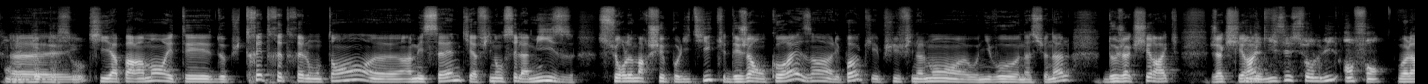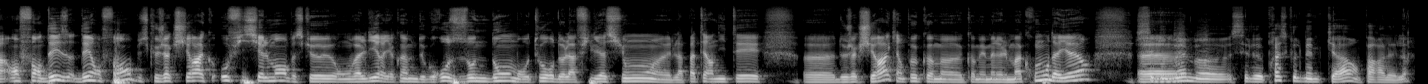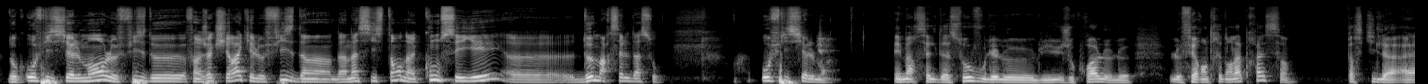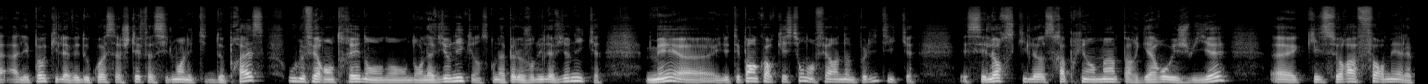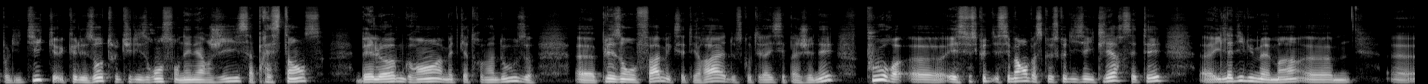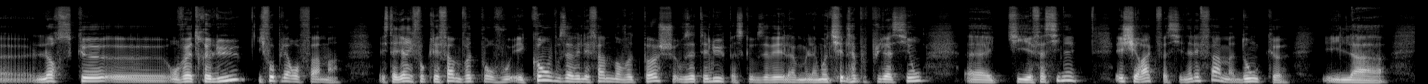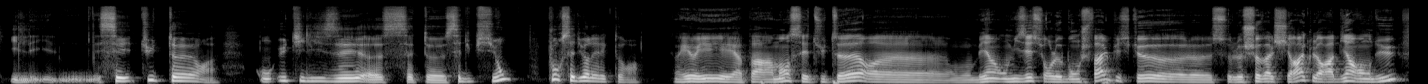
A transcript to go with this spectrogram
Euh, qui apparemment était depuis très très très longtemps euh, un mécène qui a financé la mise sur le marché politique, déjà en Corrèze hein, à l'époque, et puis finalement euh, au niveau national, de Jacques Chirac. Jacques Chirac. Il a misé sur lui enfant. Voilà, enfant, dès, dès enfant, puisque Jacques Chirac officiellement, parce que on va le dire, il y a quand même de grosses zones d'ombre autour de la filiation et de la paternité de Jacques Chirac, un peu comme, comme Emmanuel Macron d'ailleurs. C'est le même, c'est le, presque le même cas en parallèle. Donc officiellement, le fils de enfin Jacques Chirac est le fils d'un assistant, d'un conseiller euh, de Marcel Dassault, officiellement. Et Marcel Dassault voulait le, lui, je crois, le, le, faire entrer dans la presse parce qu'il à, l'époque, il avait de quoi s'acheter facilement les titres de presse ou le faire entrer dans, dans, l'avionique, dans ce qu'on appelle aujourd'hui l'avionique. Mais euh, il n'était pas encore question d'en faire un homme politique. Et c'est lorsqu'il sera pris en main par Garot et Juillet euh, qu'il sera formé à la politique, que les autres utiliseront son énergie, sa prestance, bel homme, grand, 1m92, euh, plaisant aux femmes, etc. Et de ce côté-là, il s'est pas gêné. Pour, euh, et c'est, ce marrant parce que ce que disait Hitler, c'était, euh, il l'a dit lui-même, hein, lorsque on veut être élu, il faut plaire aux femmes. c'est-à-dire, il faut que les femmes votent pour vous. Et quand vous avez les femmes dans votre poche, vous êtes élu parce que vous avez la, moitié de la population qui est fascinée. Et Chirac fascinait les femmes. Donc, il a, il, ses tuteurs ont utilisé euh, cette euh, séduction pour séduire l'électorat. Oui, oui, et apparemment ces tuteurs euh, ont bien ont misé sur le bon cheval puisque le, cheval Chirac leur a bien rendu.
